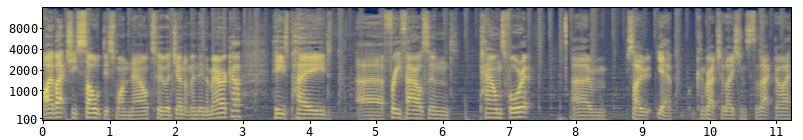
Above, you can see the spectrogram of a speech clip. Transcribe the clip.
I've actually sold this one now to a gentleman in America He's paid uh, three thousand pounds for it. Um, so yeah, congratulations to that guy.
